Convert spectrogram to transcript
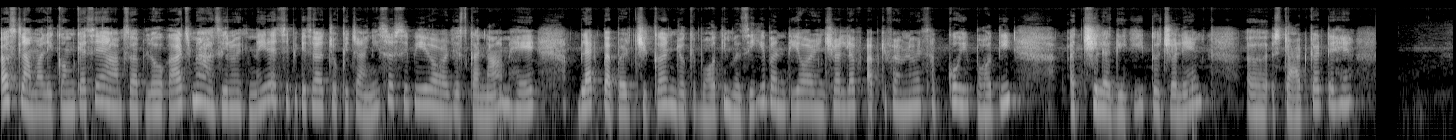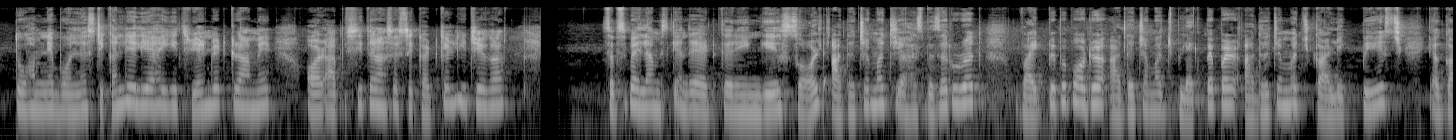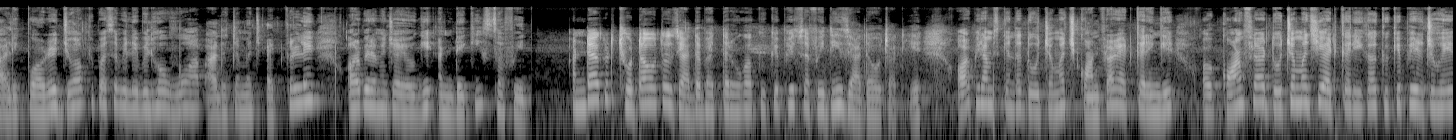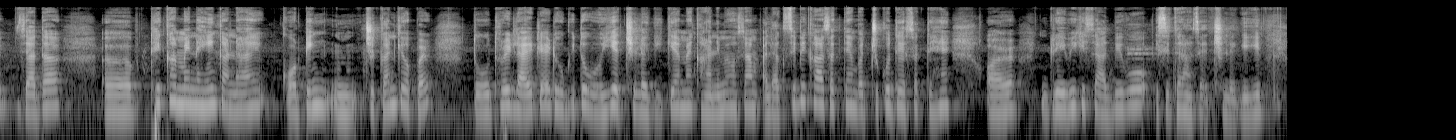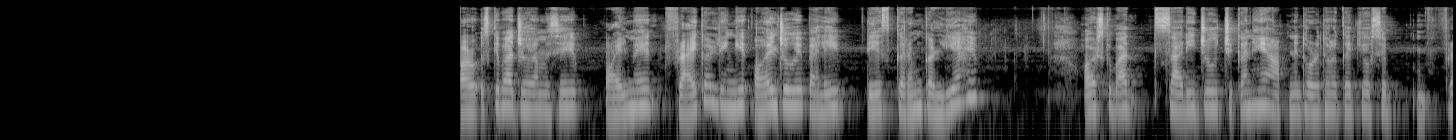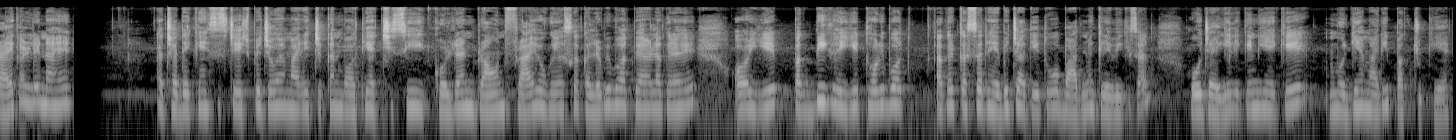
अस्सलाम वालेकुम, कैसे हैं आप सब लोग? आज मैं हाजिर हूँ एक नई रेसिपी के साथ, जो कि चाइनीज़ रेसिपी है और जिसका नाम है ब्लैक पेपर चिकन जो कि बहुत ही मज़े की बनती है और इंशाल्लाह आपकी फैमिली में सबको ही बहुत ही अच्छी लगेगी। तो चलें स्टार्ट करते हैं। तो हमने बोनलेस चिकन ले लिया है, ये 300 ग्राम है और आप इसी तरह से इसे कट कर लीजिएगा। सबसे पहले हम इसके अंदर ऐड करेंगे सॉल्ट आधा चम्मच या हसब ज़रूरत वाइट पेपर पाउडर आधा चम्मच ब्लैक पेपर आधा चम्मच गार्लिक पेस्ट या गार्लिक पाउडर जो आपके पास अवेलेबल हो, वो आप आधा चम्मच ऐड कर लें और फिर हमें चाहिए होगी अंडे की सफ़ेद। अंडा अगर छोटा हो तो ज़्यादा बेहतर होगा क्योंकि फिर सफ़ेदी ज़्यादा हो जाती है। और फिर हम इसके अंदर दो चम्मच कॉर्नफ्लावर ऐड करेंगे। और कॉर्नफ्लावर दो चम्मच ही ऐड करिएगा क्योंकि फिर जो है ज़्यादा थिक हमें नहीं करना है कोटिंग चिकन के ऊपर। तो थोड़ी लाइट लाइट होगी तो वही अच्छी लगेगी। हमें खाने में उसे हम अलग से भी खा सकते हैं, बच्चों को दे सकते हैं और ग्रेवी के साथ भी वो इसी तरह से अच्छी लगेगी। और उसके बाद जो है हम इसे ऑयल में फ्राई कर लेंगे। ऑयल जो है पहले तेज़ गर्म कर लिया है और उसके बाद सारी जो चिकन है आपने थोड़ा थोड़ा करके उसे फ्राई कर लेना है। अच्छा देखें इस स्टेज पे जो है हमारी चिकन बहुत ही अच्छी सी गोल्डन ब्राउन फ्राई हो गई उसका कलर भी बहुत प्यारा लग रहा है और ये पक भी गई है। थोड़ी बहुत अगर कसर रह भी जाती है तो वो बाद में ग्रेवी के साथ हो जाएगी, लेकिन ये कि मुर्गी हमारी पक चुकी है।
